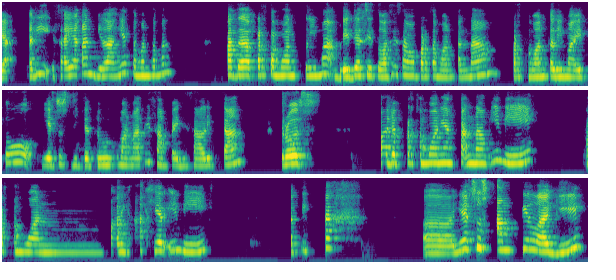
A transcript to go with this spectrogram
Ya, tadi saya kan bilangnya teman-teman pada pertemuan kelima beda situasi sama pertemuan keenam. Pertemuan kelima itu Yesus dijatuh hukuman mati sampai disalibkan. Terus pada pertemuan yang keenam ini, pertemuan paling akhir ini, ketika uh, Yesus tampil lagi,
